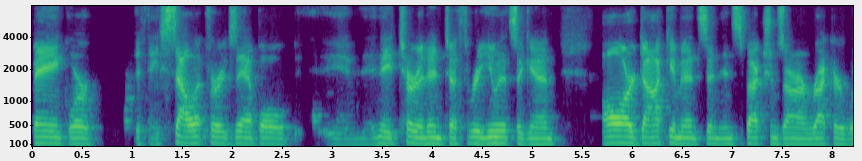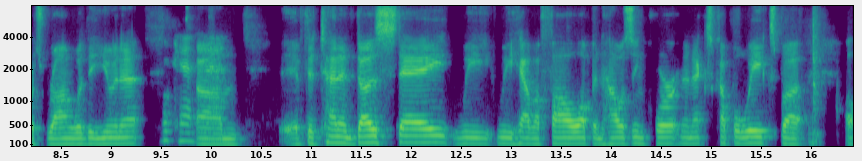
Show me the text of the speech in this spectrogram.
bank or if they sell it, for example, and they turn it into three units again, all our documents and inspections are on record. What's wrong with the unit? Okay. Um, if the tenant does stay, we we have a follow up in housing court in the next couple weeks, but a,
